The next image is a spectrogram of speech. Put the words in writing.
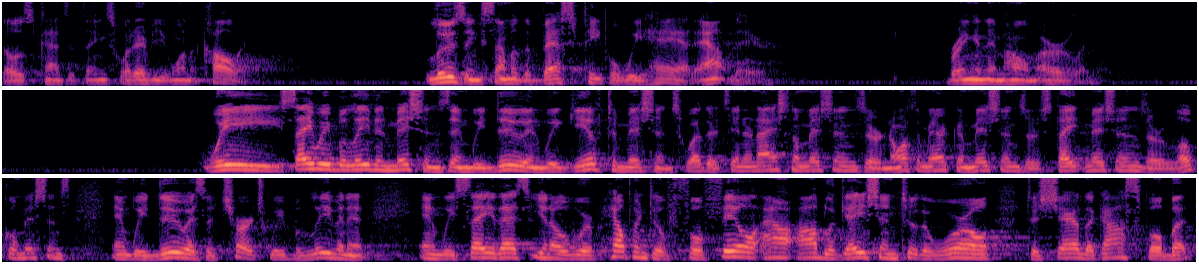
those kinds of things, whatever you want to call it. Losing some of the best people we had out there bringing them home early. We say we believe in missions, and we do, and we give to missions, whether it's international missions or North American missions or state missions or local missions, and we do as a church. We believe in it, and we say that's, you know, we're helping to fulfill our obligation to the world to share the gospel. But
